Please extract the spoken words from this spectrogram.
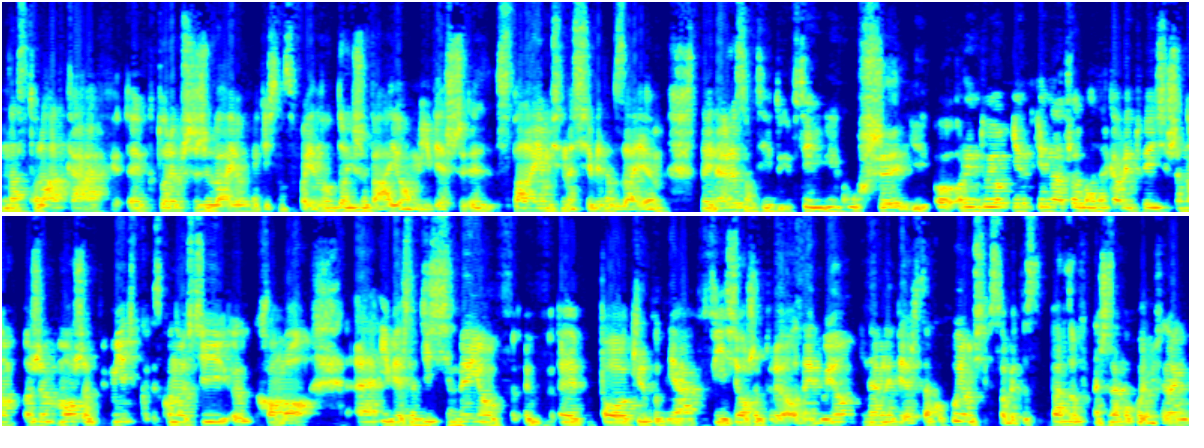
nastolatkach, e, które przeżywają jakieś tam swoje, no dojrzewają i wiesz, e, spalają się na siebie nawzajem. No i nagle są w tej, w tej i orientują, jedna na przykład bohaterka orientuje się, że, no, że może mieć skłonności homo i wiesz, no gdzieś się myją w, w, po kilku dniach w jeziorze, które odnajdują i nagle wiesz, zakochują się w sobie. To jest bardzo, znaczy zakochują się, nagle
